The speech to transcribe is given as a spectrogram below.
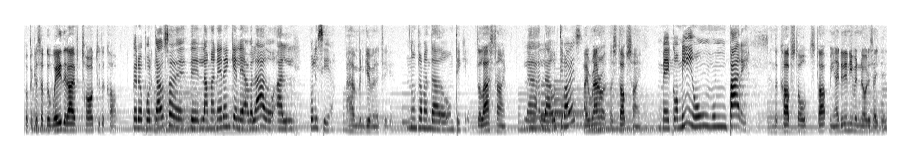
But because of the way that I've talked to the cop, pero por causa de, de la manera en que le he hablado al policía, I haven't been given a ticket. nunca me han dado un ticket. The last time, La, la última vez I ran a- stop sign me comí un, un pare. and the cop stole, stopped me. I didn't even notice I did it.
